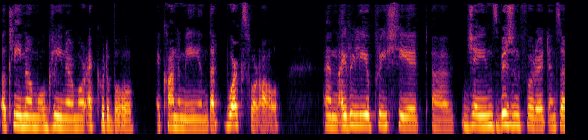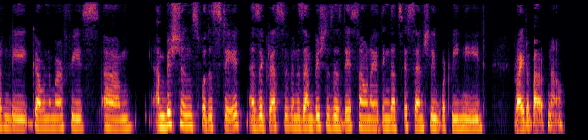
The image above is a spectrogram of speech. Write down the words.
a cleaner, more greener, more equitable economy and that works for all. And I really appreciate uh, Jane's vision for it and certainly Governor Murphy's um, ambitions for the state, as aggressive and as ambitious as they sound. I think that's essentially what we need right about now.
